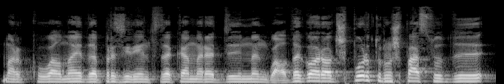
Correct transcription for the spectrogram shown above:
Marco Almeida, presidente da Câmara de Mangualde. Agora ao desporto, num espaço de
